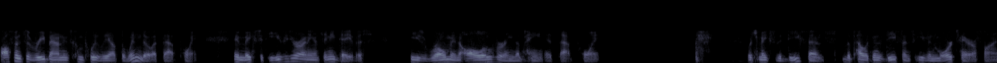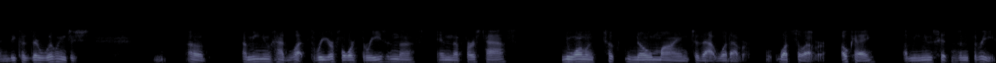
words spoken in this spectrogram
offensive rebounding is completely out the window at that point. It makes it easier on Anthony Davis. He's roaming all over in the paint at that point, which makes the defense, the Pelicans' defense, even more terrifying because they're willing to. Sh- uh, Aminu had what three or four threes in the in the first half. New Orleans took no mind to that whatever whatsoever. Okay, Aminu's hitting some threes.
